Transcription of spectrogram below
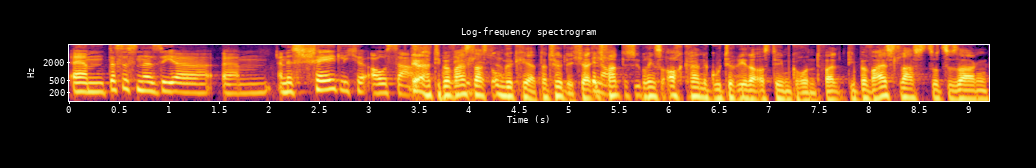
Ähm, das ist eine sehr ähm, eine schädliche Aussage. Er hat die Beweislast umgekehrt, natürlich. Ja, genau. ich fand es übrigens auch keine gute Rede aus dem Grund, weil die Beweislast sozusagen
